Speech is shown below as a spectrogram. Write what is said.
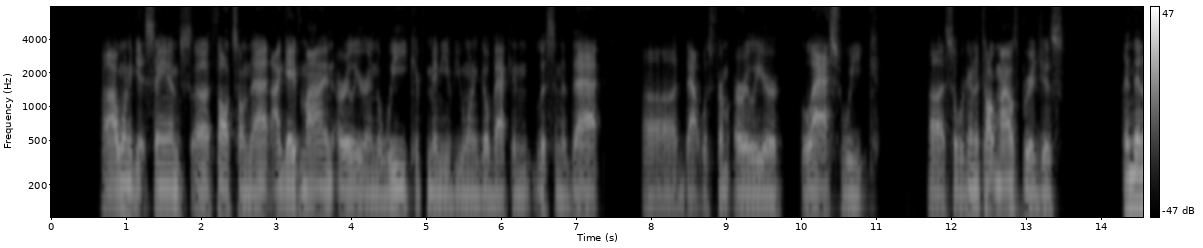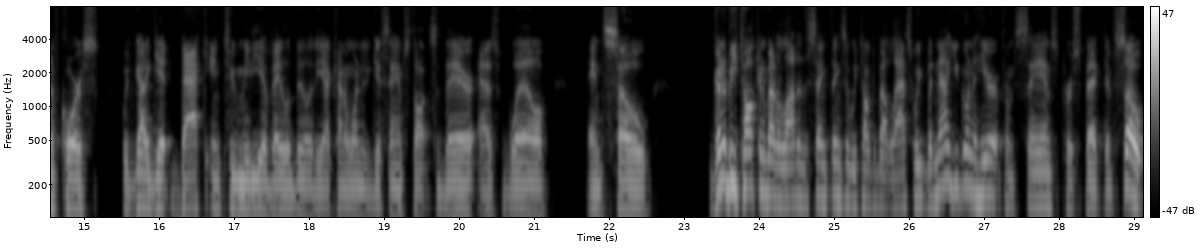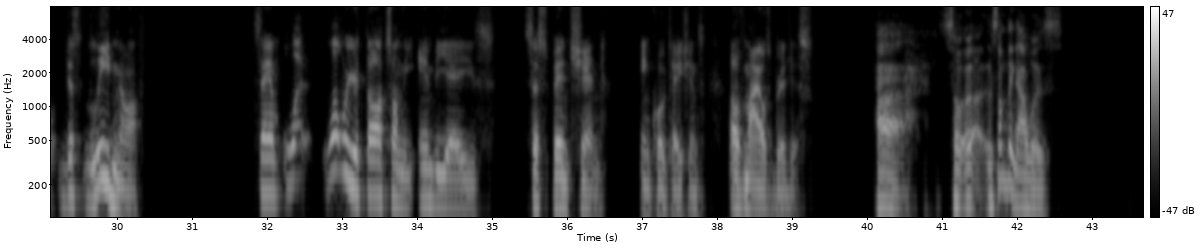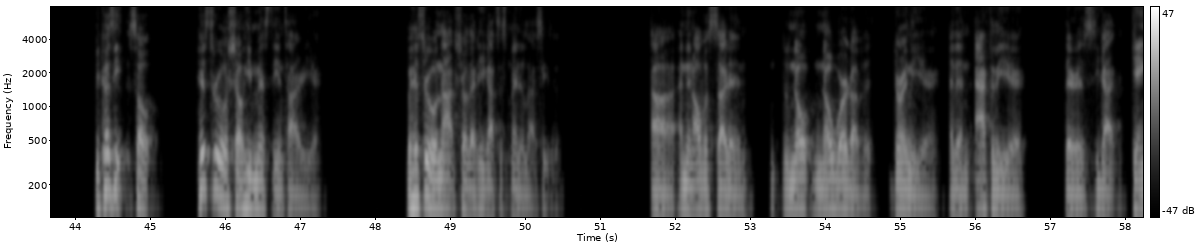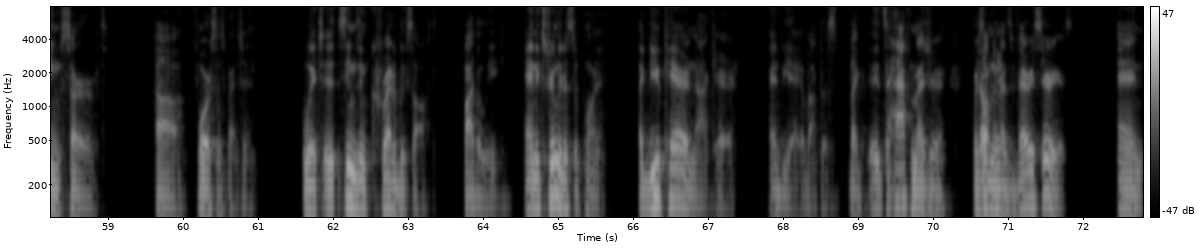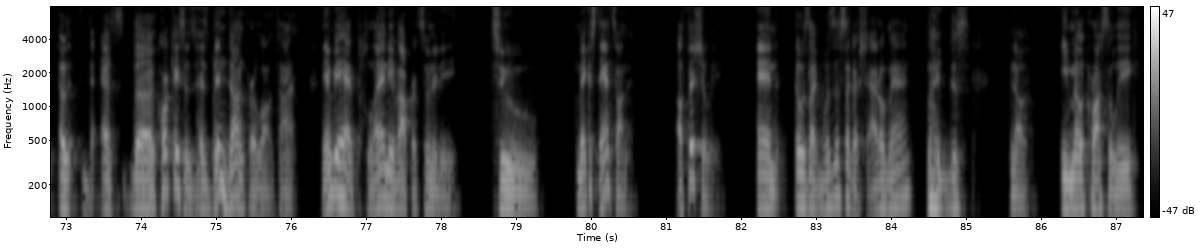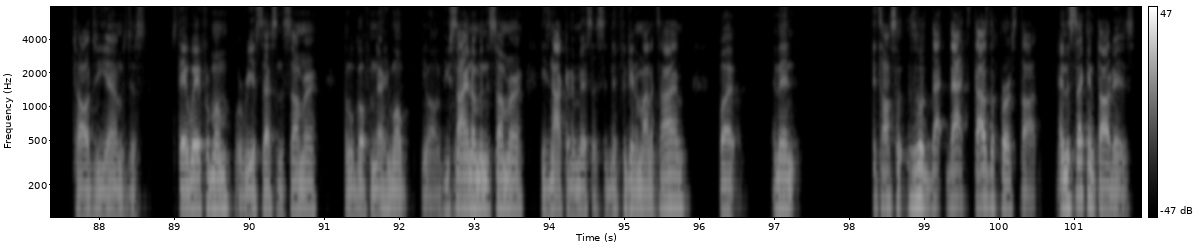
Uh, I want to get Sam's uh, thoughts on that. I gave mine earlier in the week. If many of you want to go back and listen to that, uh, that was from earlier last week. Uh, so we're going to talk Miles Bridges. And then, of course, we've got to get back into media availability. I kind of wanted to get Sam's thoughts there as well. And so, going to be talking about a lot of the same things that we talked about last week, but now you're going to hear it from Sam's perspective. So, just leading off, Sam, what what were your thoughts on the NBA's suspension in quotations of Miles Bridges? Ah, so uh, something I was because he so history will show he missed the entire year, but history will not show that he got suspended last season. Uh, and then all of a sudden, no no word of it during the year, and then after the year, there is he got game served, uh, for suspension, which it seems incredibly soft by the league and extremely disappointing. Like, do you care or not care? NBA about this. Like it's a half measure for Don't something care. that's very serious. And oh, it was, as the court cases has been done for a long time. The NBA had plenty of opportunity to make a stance on it officially. And it was like, was this like a shadow ban? Like just, you know, email across the league to all GMs, just stay away from him. We'll reassess in the summer and we'll go from there. He won't, you know, if you sign him in the summer, he's not going to miss a significant amount of time. But and then it's also so that that's that was the first thought. And the second thought is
